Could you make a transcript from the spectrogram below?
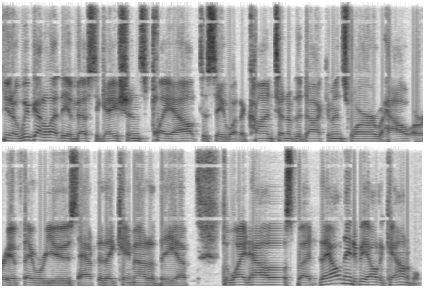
you know, we've got to let the investigations play out to see what the content of the documents were, how or if they were used after they came out of the uh, the White House, but they all need to be held accountable.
